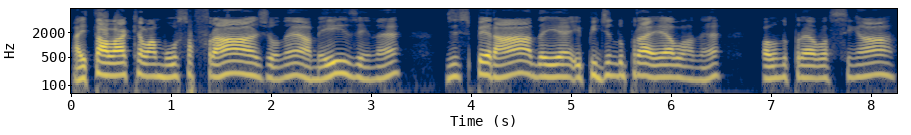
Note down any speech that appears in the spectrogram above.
Aí tá lá aquela moça frágil, né? Amazing, né? Desesperada e, e pedindo para ela, né? Falando para ela assim: ah,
